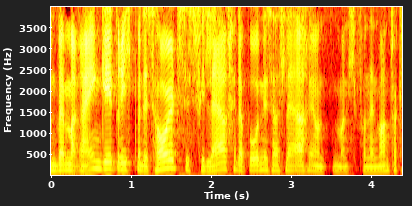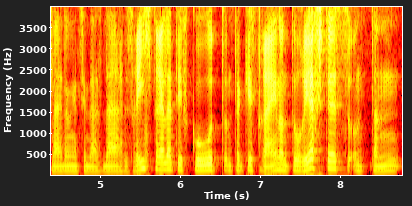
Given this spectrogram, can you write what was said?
Und wenn man reingeht, riecht man das Holz, ist viel Lärche, der Boden ist aus Lärche und manche von den Wandverkleidungen sind aus Lärche. Das riecht relativ gut und dann gehst rein und du riechst es und dann,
